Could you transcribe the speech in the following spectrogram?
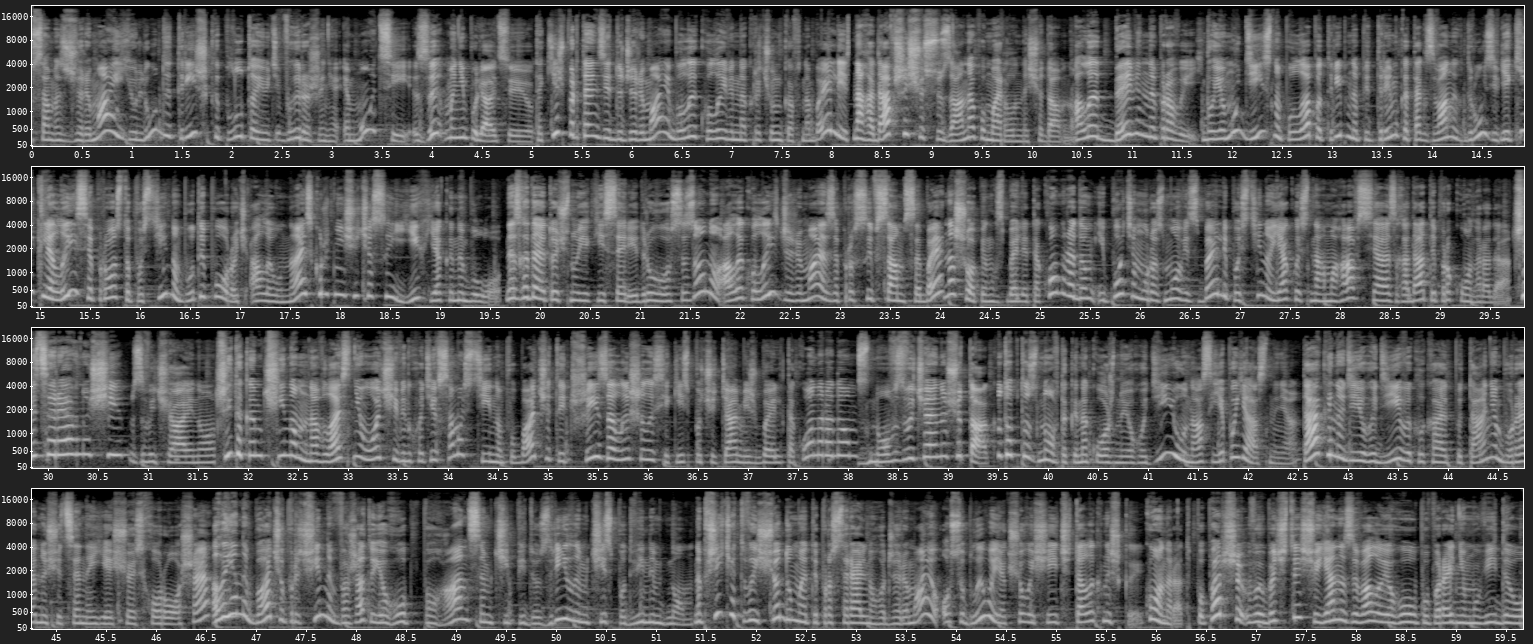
саме з Джеремаєю люди трішки плутають вираження емоцій з маніпуляцією. Такі ж претензії до Джеремаї були, коли він накричункав на Беллі, нагадавши, що Сюзанна померла нещодавно. Але де він не правий? Бо йому дійсно була потрібна підтримка так званих друзів, які клялися просто постійно бути поруч, але у найскрутніші часи їх як і не було. Не згадаю точно у якій серії другого сезону, але колись Джеремая запросив сам себе на шопінг з Беллі та Конрадом, і потім у розмові з Беллі постійно якось намагався згадати про Конрада. Чи це ревнощі? Звичайно. Чи таким чином на власні очі він хотів самостійно побачити, чи залишились якісь почуття між Беллі та Конрадом? Знов, звичайно, що так. Ну тобто, знов таки на кожну його дію у нас є пояснення. Так іноді його дії викликають питання, бо ревнощі це не є щось хороше, але я не бачу причини вважати його поганцем, чи підозрілим, чи з подвійним дном. Напишіть, от ви що думаєте про серіального Джеремаю, особливо якщо ви ще й читали книжки. Конрад, по-перше, вибачте, що я називала його у попередньому відео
